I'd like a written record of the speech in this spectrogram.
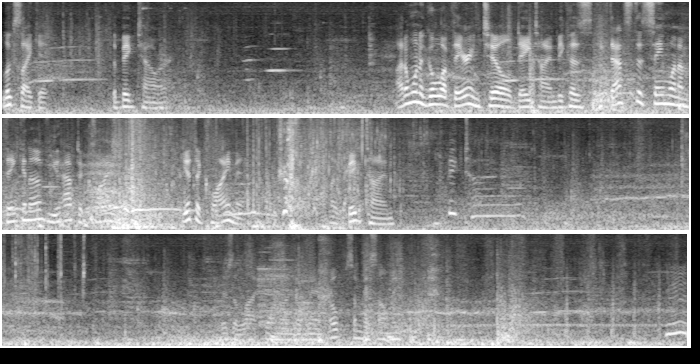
Looks like it. The big tower. I don't want to go up there until daytime because if that's the same one I'm thinking of, you have to climb. You have to climb it. Like big time. Big time. There's a lot going on down there. Oh, somebody saw me. Hmm.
